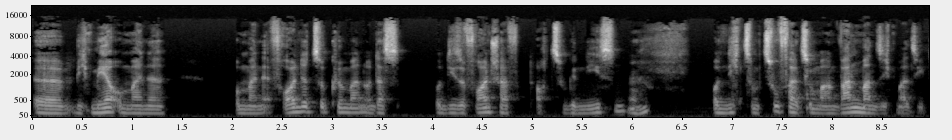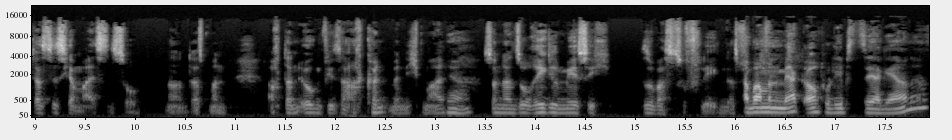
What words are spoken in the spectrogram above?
äh, mich mehr um meine, um meine Freunde zu kümmern und das und diese Freundschaft auch zu genießen Mhm. und nicht zum Zufall zu machen, wann man sich mal sieht. Das ist ja meistens so, ne? dass man auch dann irgendwie sagt, ach, könnten wir nicht mal, ja. sondern so regelmäßig sowas zu pflegen. Aber man ich- merkt auch, du lebst sehr gerne.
